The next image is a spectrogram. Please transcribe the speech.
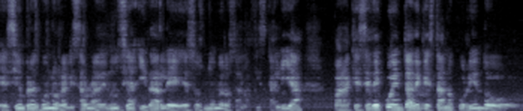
eh, siempre es bueno realizar una denuncia y darle esos números a la fiscalía para que se dé cuenta de que están ocurriendo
